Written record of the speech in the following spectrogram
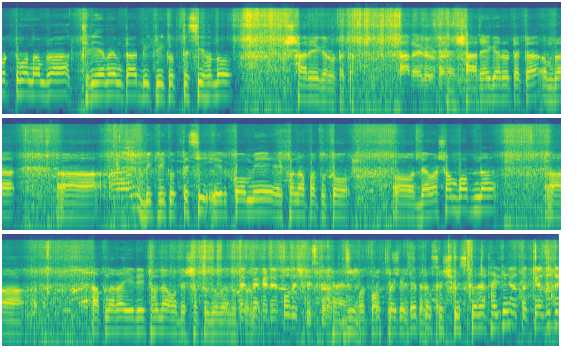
বর্তমান আমরা থ্রি এম এমটা বিক্রি করতেছি হলো সাড়ে এগারো টাকা। আর এগারো টাকা। হ্যাঁ, সাড়ে এগারো টাকা আমরা বিক্রি করতেছি। এর কমে এখন আপাতত দেওয়া সম্ভব না। আপনারা এই রেট হলে আমাদের সাথে যোগাযোগ করবেন। প্যাকেটে পিস করে হ্যাঁ জি, প্রত্যেক প্যাকেটে করে পঁচিশ পিস করে থাকে। দ্বিতীয়ত কেউ যদি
